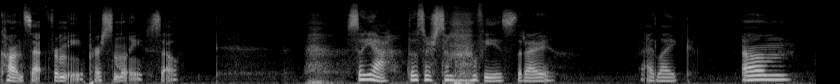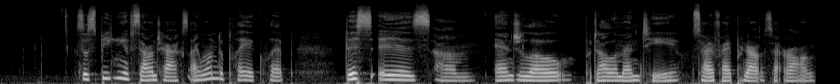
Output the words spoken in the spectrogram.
concept for me personally. So, so yeah, those are some movies that I, I like. Um, so speaking of soundtracks, I wanted to play a clip. This is um, Angelo Badalamenti. Sorry if I pronounced that wrong,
